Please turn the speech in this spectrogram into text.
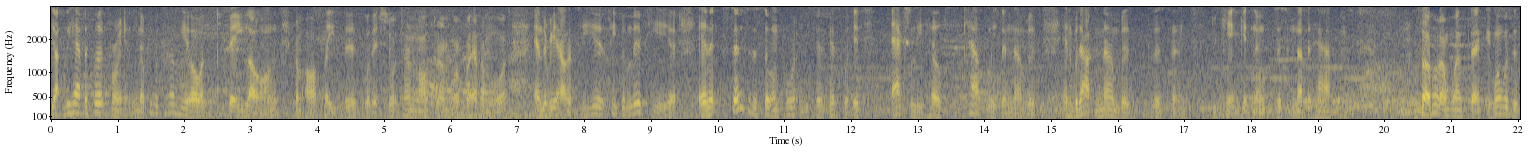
got we have the footprint. You know, people come here all day long from all places, whether it's short term, long term, or forevermore. And the reality is, people live here, and it, census is so important because guess what? It actually helps calculate the numbers, and without numbers, listen, you can't get no. Listen, nothing happens. So hold on one second. When was it?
